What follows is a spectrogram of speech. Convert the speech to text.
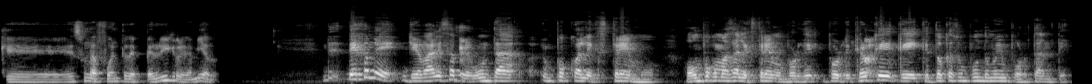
que es una fuente de peligro y de miedo. Déjame llevar esa pregunta un poco al extremo, o un poco más al extremo, porque, porque creo que, que, tocas un punto muy importante.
